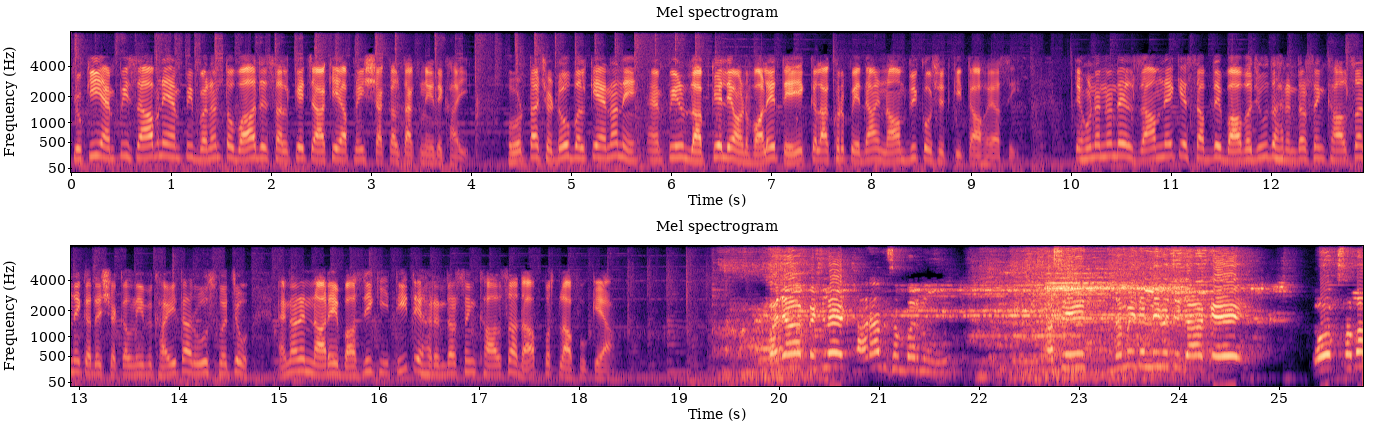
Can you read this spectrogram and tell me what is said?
ਕਿਉਂਕਿ ਐਮਪੀ ਸਾਹਿਬ ਨੇ ਐਮਪੀ ਬਣਨ ਤੋਂ ਬਾਅਦ ਇਸ ਹਲਕੇ 'ਚ ਆ ਕੇ ਆਪਣੀ ਸ਼ਕਲ ਤੱਕ ਨਹੀਂ ਦਿਖਾਈ। ਹੋਰ ਤਾਂ ਛੱਡੋ, ਬਲਕਿ ਇਹਨਾਂ ਨੇ ਐਮਪੀ ਨੂੰ ਲੱਭ ਕੇ ਲਿਆਉਣ ਵਾਲੇ ਤੇ 1 ਲੱਖ ਰੁਪਏ ਦਾ ਇਨਾਮ ਵੀ ਘੋਸ਼ਿਤ ਕੀਤਾ ਹੋਇਆ ਸੀ। ਤੇ ਹੁਣ ਇਹਨਾਂ ਦੇ ਇਲਜ਼ਾਮ ਨੇ ਕਿ ਸਭ ਦੇ ਬਾਵਜੂਦ ਹਰਿੰਦਰ ਸਿੰਘ ਖਾਲਸਾ ਨੇ ਕਦੇ ਸ਼ਕਲ ਨਹੀਂ ਵਿਖਾਈ ਤਾਂ ਰੂਸ ਵਜੋਂ ਇਹਨਾਂ ਨੇ ਨਾਰੇਬਾਜ਼ੀ ਕੀਤੀ ਤੇ ਹਰਿੰਦਰ ਸਿੰਘ ਖਾਲਸਾ ਦਾ ਪੁਤਲਾ ਫੂਕਿਆ। ਵਜ੍ਹਾ ਪਿਛਲੇ 18 ਦਸੰਬਰ ਨੂੰ ਅਸੀਂ ਨਵੀਂ ਦਿੱਲੀ ਵਿੱਚ ਜਾ ਕੇ ਲੋਕ ਸਭਾ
